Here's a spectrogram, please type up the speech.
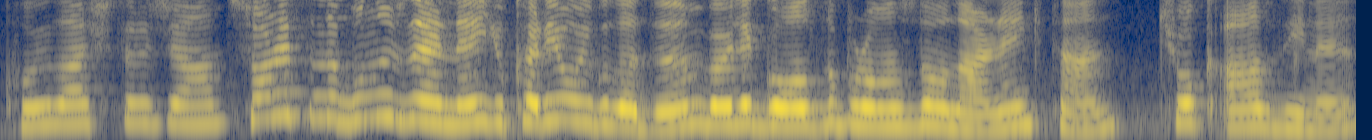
koyulaştıracağım. Sonrasında bunun üzerine yukarıya uyguladığım böyle goldlu bronzlu olan renkten çok az yine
